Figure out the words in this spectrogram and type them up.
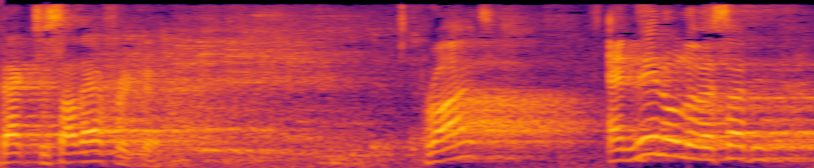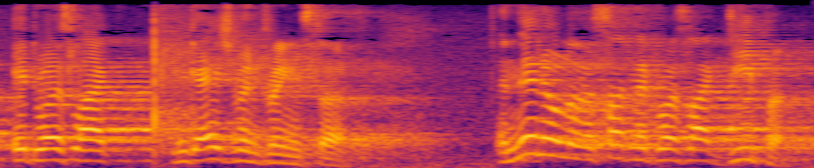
back to South Africa. Right? And then all of a sudden, it was like engagement ring stuff. And then all of a sudden, it was like deeper.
